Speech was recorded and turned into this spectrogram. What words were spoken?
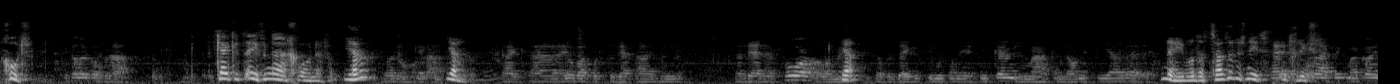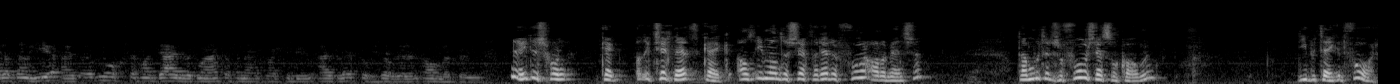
Goed, Ik had ook een vraag. kijk het even na gewoon even. Ja? Ik had nog een vraag. Ja. Kijk, eh, heel wat wordt gezegd, een een redder voor alle mensen. Ja. Dat betekent, je moet dan eerst een keuze maken en dan is hij jouw redder. Nee, want dat staat er dus niet in het Grieks. ik, maar kan je dat nou hieruit ook nog zeg maar, duidelijk maken vanuit wat je nu uitlegt? Of is dat weer een ander punt? Nee, dus gewoon, kijk, wat ik zeg net, kijk, als iemand dus zegt redder voor alle mensen, dan moet er dus een voorzetsel komen. Die betekent voor.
